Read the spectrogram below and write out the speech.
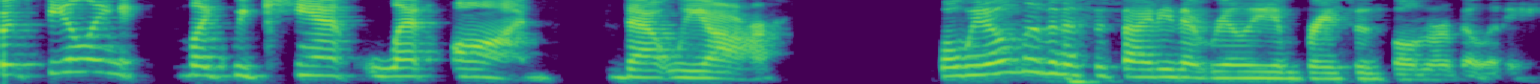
but feeling like we can't let on that we are. Well, we don't live in a society that really embraces vulnerability.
